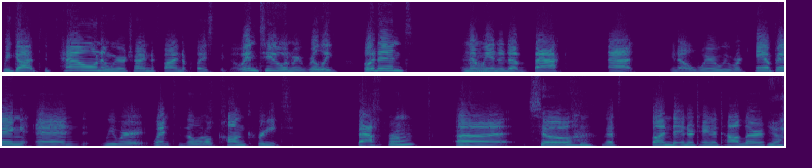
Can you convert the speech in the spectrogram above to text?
we got to town and we were trying to find a place to go into, and we really couldn't. And then wow. we ended up back at you know where we were camping and we were went to the little concrete bathroom. Uh so hmm. that's fun to entertain a toddler yeah.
